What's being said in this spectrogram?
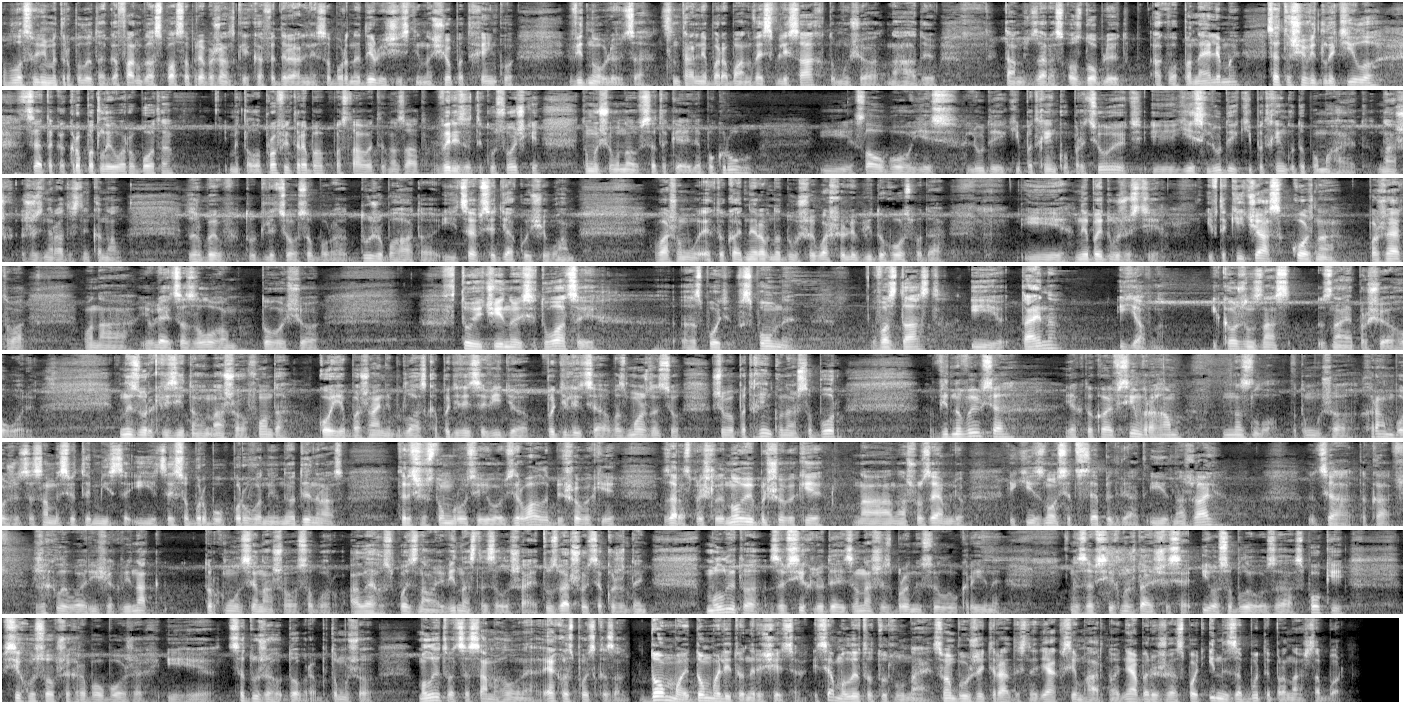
По благословенню митрополита Гафангла Спаса Преображенський кафедральний собор, не дивлячись ні на що, потихеньку відновлюється. Центральний барабан весь в лісах, тому що нагадую, там зараз оздоблюють аквапанелями. Це те, що відлетіло, це така кропотлива робота. І металопрофіль треба поставити назад, вирізати кусочки, тому що воно все таке йде по кругу. І слава Богу, є люди, які потихеньку працюють, і є люди, які потихеньку допомагають. Наш жизнерадісний канал зробив тут для цього собору дуже багато, і це все дякуючи вам, вашому, як то кажуть, неравнодуші, вашій любві до Господа і небайдужості. І в такий час кожна пожертва вона є залогом того, що в тої чи іної ситуації Господь вспомне, воздасть і тайно, і явно. І кожен з нас знає, про що я говорю. Внизу реквізит нашого фонду. Кої є бажання, будь ласка, поділіться відео, поділіться можливістю, щоб потихеньку наш собор відновився, як то кажуть, всім врагам на зло. Тому що храм Божий це саме святе місце, і цей собор був поруганий не один раз. В 36-му році його взірвали більшовики. Зараз прийшли нові більшовики на нашу землю, які зносять все підряд. І, на жаль, ця така жахлива річ, як війна, торкнулася нашого собору. Але Господь з нами, Він нас не залишає. Тут звершується кожен день молитва за всіх людей, за наші Збройні Сили України, за всіх нуждаючихся і особливо за спокій всіх усопших рабов Божих. І це дуже добре, тому що молитва це саме головне. Як Господь сказав, дом мой, дом молитви не речеться. І ця молитва тут лунає. З вами був життя радісний. Дяк, всім гарного дня. Бережи Господь і не забудьте про наш собор.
